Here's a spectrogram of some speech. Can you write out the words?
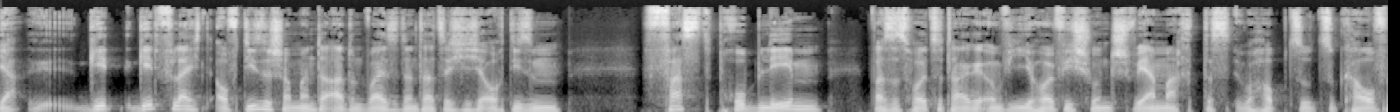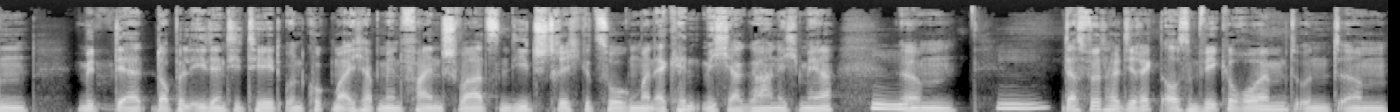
ja, geht, geht vielleicht auf diese charmante Art und Weise dann tatsächlich auch diesem fast Problem, was es heutzutage irgendwie häufig schon schwer macht, das überhaupt so zu kaufen mit der Doppelidentität und guck mal, ich habe mir einen feinen schwarzen Lidstrich gezogen, man erkennt mich ja gar nicht mehr. Mhm. Ähm, mhm. Das wird halt direkt aus dem Weg geräumt und ähm,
